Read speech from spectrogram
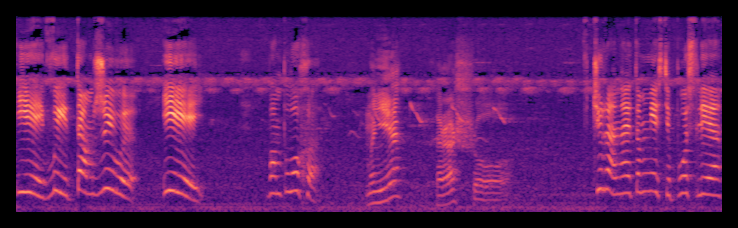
Эй, вы там живы? Эй! Вам плохо? Мне хорошо. Вчера на этом месте после...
